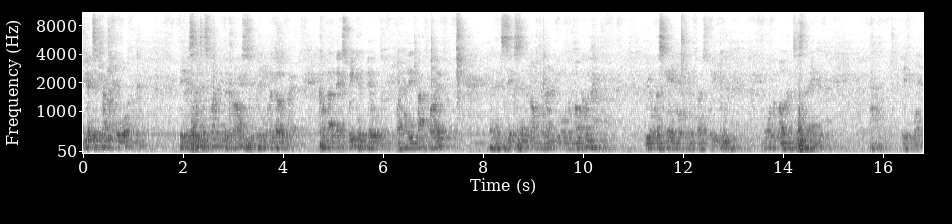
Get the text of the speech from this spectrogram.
you get to track four. If you're satisfied with the class, then you want to go. Come back next week and build by adding track five. And then six, seven after that, you're more than welcome. We don't want to scare you off for the first week. More than welcome to stay, if you want.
